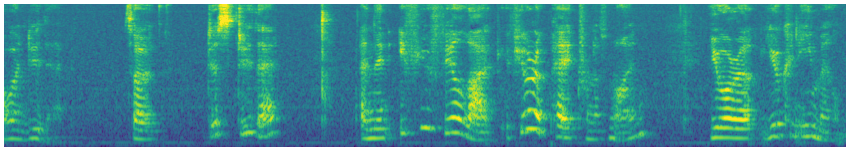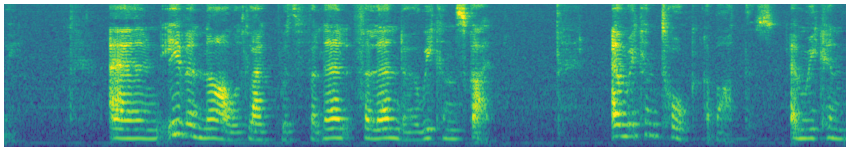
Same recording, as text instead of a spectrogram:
I won't do that. So just do that. And then if you feel like, if you're a patron of mine, you're a, you can email me. And even now, like with Philando, we can Skype. And we can talk about this. And we can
